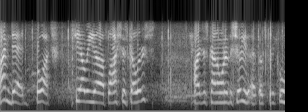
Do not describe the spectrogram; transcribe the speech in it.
I'm dead, but watch. See how he uh, flashes colors? I just kind of wanted to show you that. That's pretty cool.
